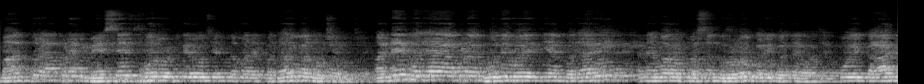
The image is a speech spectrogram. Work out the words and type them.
માત્ર આપણે મેસેજ ફોરવર્ડ કર્યો છે તમારે પધારવાનું છે. અને બધા આપણા ભૂદેવોએ ત્યાં પધારી અને અમારો પ્રસંગ રૂડો કરી બતાવ્યો છે. કોઈ કાર્ડ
